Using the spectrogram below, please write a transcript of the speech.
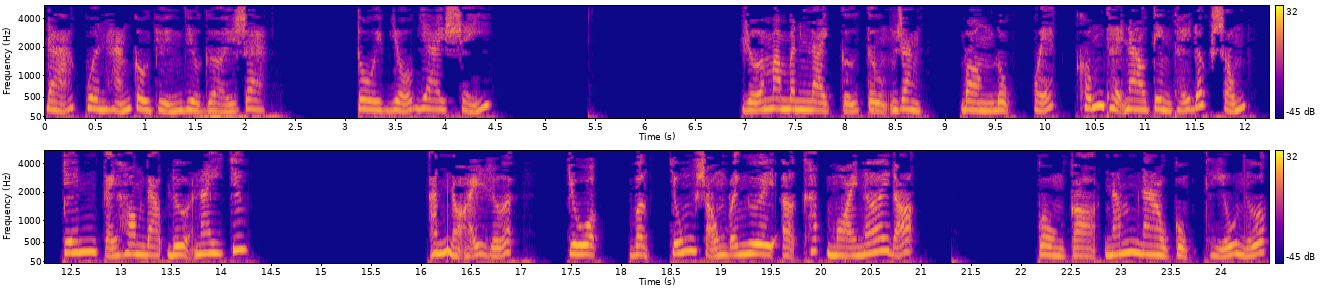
đã quên hẳn câu chuyện vừa gợi ra. Tôi vỗ vai sĩ. Rửa mà mình lại cử tượng rằng, bòn đục khoét không thể nào tìm thấy đất sống trên cái hòn đảo lửa này chứ. Anh nói rửa, chuột, vật chúng sống với người ở khắp mọi nơi đó. Cồn cò năm nào cũng thiếu nước,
